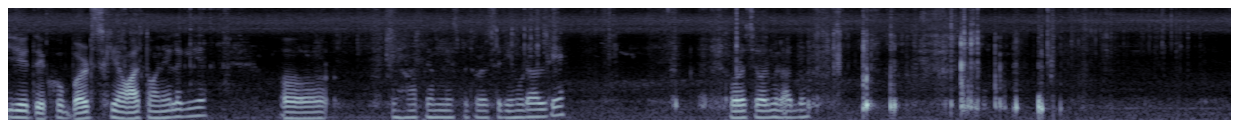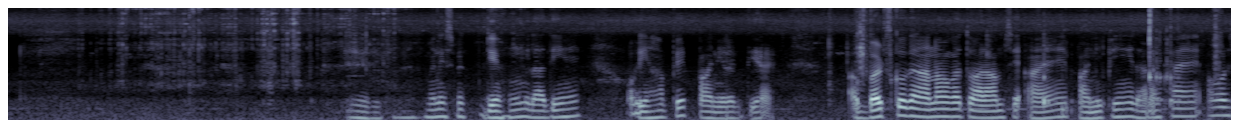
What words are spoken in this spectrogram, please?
ये देखो बर्ड्स की आवाज़ तो आने लगी है। और यहाँ पे हमने इसमें थोड़े से गेहूँ डाल दिए। थोड़े से और मिला दूँ। ये देखिए मैंने इसमें गेहूँ मिला दिए हैं और यहाँ पे पानी रख दिया है। अब बर्ड्स को अगर आना होगा तो आराम से आएँ पानी पिएँ, दाना खाएँ और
